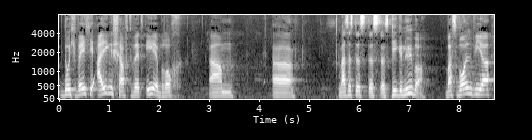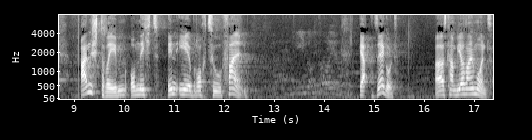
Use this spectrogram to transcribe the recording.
durch welche Eigenschaft wird Ehebruch, ähm, äh, was ist das, das, das Gegenüber? Was wollen wir anstreben, um nicht in Ehebruch zu fallen? Ja, sehr gut. Es kam wie aus einem Mund.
